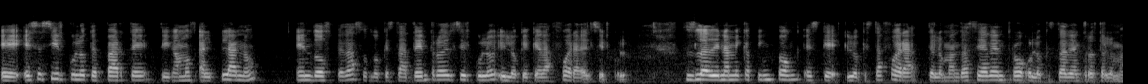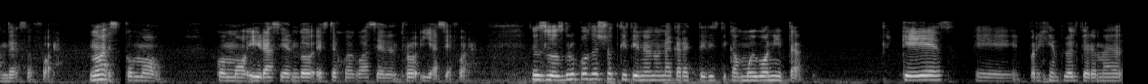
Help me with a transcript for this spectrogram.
eh, ese círculo te parte, digamos, al plano en dos pedazos, lo que está dentro del círculo y lo que queda fuera del círculo. Entonces la dinámica ping-pong es que lo que está fuera te lo manda hacia adentro o lo que está adentro te lo manda hacia afuera, ¿no? Es como, como ir haciendo este juego hacia adentro y hacia afuera. Entonces, los grupos de Schottky tienen una característica muy bonita, que es, eh, por ejemplo, el teorema,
